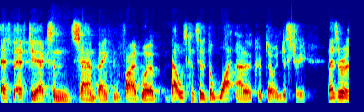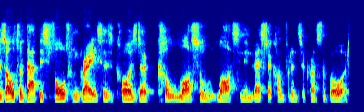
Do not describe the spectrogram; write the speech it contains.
FTX and Sam Bankman-Fried were that was considered the white knight of the crypto industry. And as a result of that, this fall from grace has caused a colossal loss in investor confidence across the board.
